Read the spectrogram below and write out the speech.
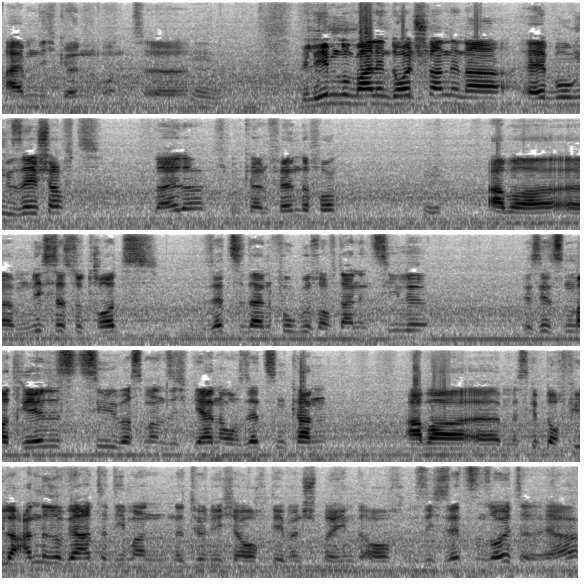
einem nicht gönnen. Und äh, mhm. wir leben nun mal in Deutschland in einer Ellbogengesellschaft, leider. Ich bin kein Fan davon. Mhm. Aber ähm, nichtsdestotrotz setze deinen Fokus auf deine Ziele. Ist jetzt ein materielles Ziel, was man sich gerne auch setzen kann. Aber ähm, es gibt auch viele andere Werte, die man natürlich auch dementsprechend auch sich setzen sollte. Ja?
